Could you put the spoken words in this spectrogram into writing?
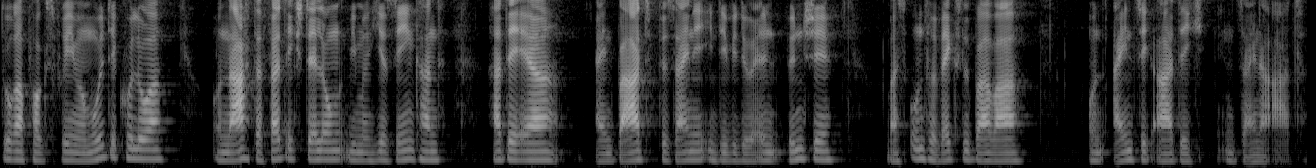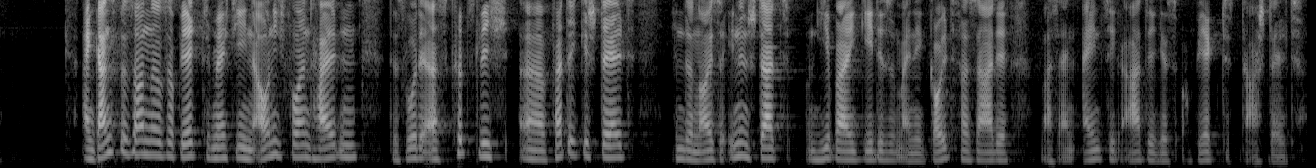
Durapox Primo Multicolor. Und nach der Fertigstellung, wie man hier sehen kann, hatte er ein Bad für seine individuellen Wünsche, was unverwechselbar war und einzigartig in seiner Art. Ein ganz besonderes Objekt möchte ich Ihnen auch nicht vorenthalten. Das wurde erst kürzlich äh, fertiggestellt in der Neusser Innenstadt und hierbei geht es um eine Goldfassade, was ein einzigartiges Objekt darstellt.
